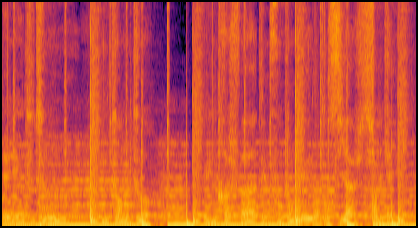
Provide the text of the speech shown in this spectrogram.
Et les toutou nous tournent autour. Une croche patte et me font tomber dans ton sillage sur les cailloux.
